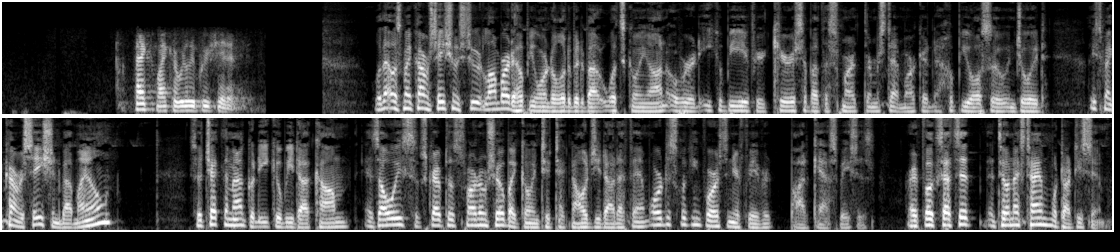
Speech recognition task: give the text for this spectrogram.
Thanks, Mike. I really appreciate it. Well, that was my conversation with Stuart Lombard. I hope you learned a little bit about what's going on over at Ecobee. If you're curious about the smart thermostat market, I hope you also enjoyed at least my conversation about my own. So check them out. Go to ecobee.com. As always, subscribe to the Smart Home Show by going to technology.fm or just looking for us in your favorite podcast spaces. All right, folks, that's it. Until next time, we'll talk to you soon.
